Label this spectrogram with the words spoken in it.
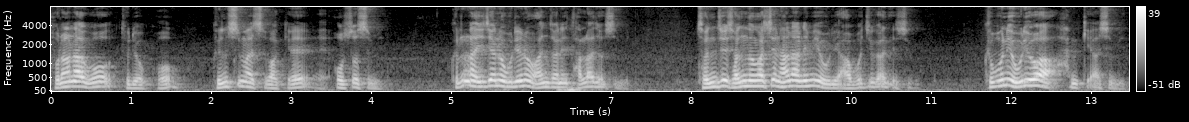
불안하고 두렵고 근심할 수밖에 없었습니다. 그러나 이제는 우리는 완전히 달라졌습니다. 전지전능하신 하나님이 우리 아버지가 되시고 그분이 우리와 함께 하십니다.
